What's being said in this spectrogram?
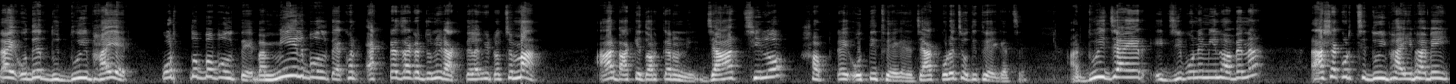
তাই ওদের দুই ভাইয়ের কর্তব্য বলতে বা মিল বলতে এখন একটা জায়গার জন্যই রাখতে লাগে এটা হচ্ছে মা। আর বাকি দরকারও নেই। যা ছিল সবটাই অতীত হয়ে গেছে, যা করেছে অতীত হয়ে গেছে। আর দুই জায়ের এই জীবনে মিল হবে না। আশা করছি দুই ভাই এভাবেই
